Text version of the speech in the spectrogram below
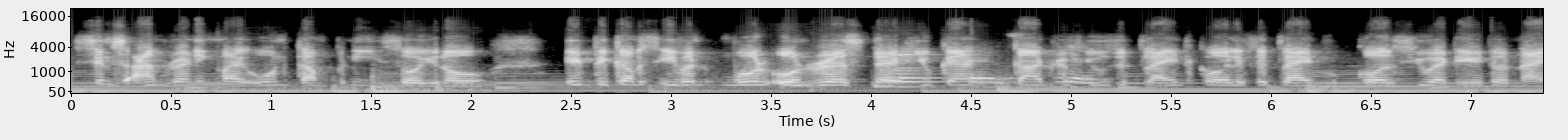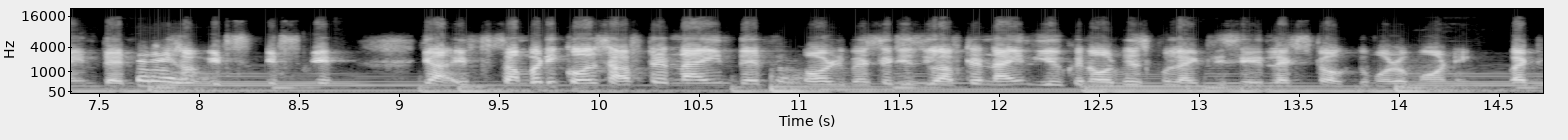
since i'm running my own company so you know it becomes even more onerous that yes, you can can't refuse yes. a client call. If the client calls you at 8 or 9 then you know it's it's it, yeah if somebody calls after 9 then or messages you after 9 you can always politely say let's talk tomorrow morning. But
